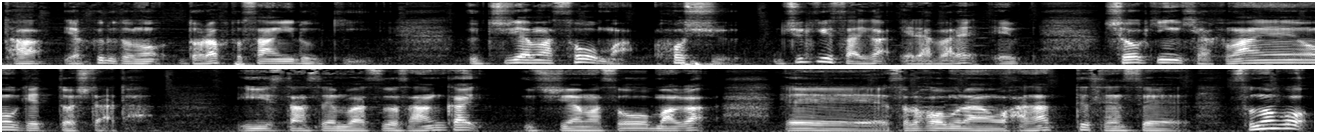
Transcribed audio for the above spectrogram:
たヤクルトのドラフト3位ルーキー内山相馬捕手19歳が選ばれ賞金100万円をゲットしたと。イースタン選抜の3回内山相馬が、えーソロホームランを放って先制。その後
